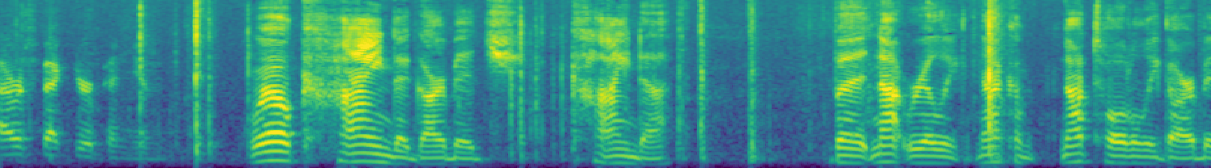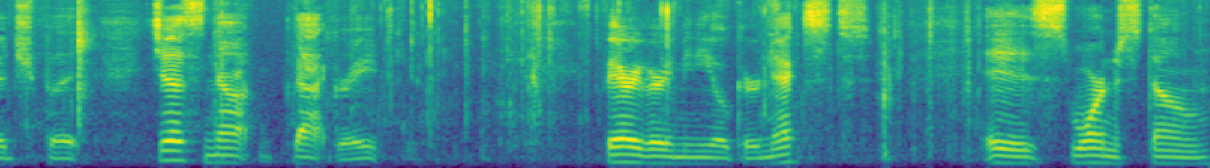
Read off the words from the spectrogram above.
I respect your opinion. Well, kinda garbage, kinda, but not really, not com- not totally garbage, but just not that great. Very very mediocre. Next is Sworn to Stone.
